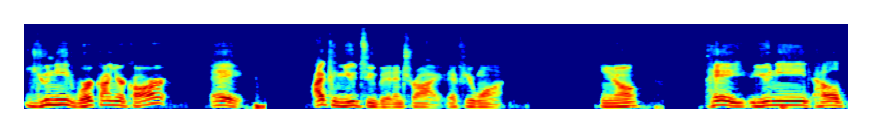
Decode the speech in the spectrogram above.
you need work on your car, hey, I can YouTube it and try it if you want. You know, hey, you need help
